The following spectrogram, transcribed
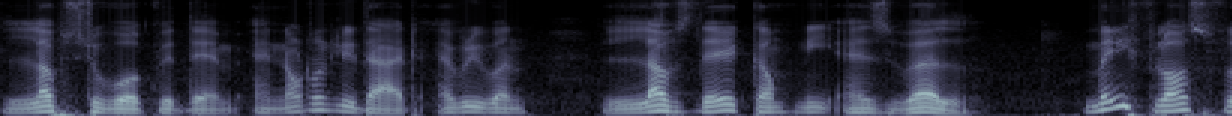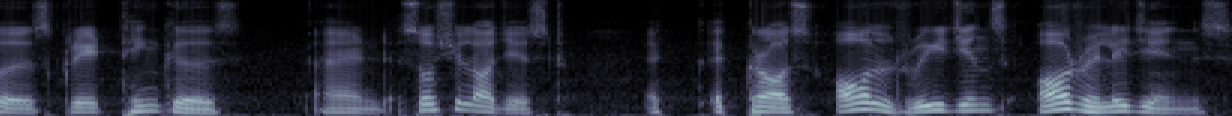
loves to work with them. And not only that, everyone loves their company as well. Many philosophers, great thinkers, and sociologists ac- across all regions or religions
